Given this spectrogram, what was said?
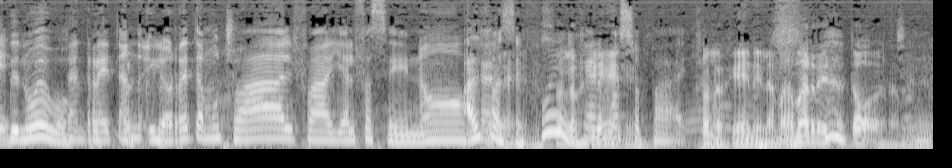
Sí, de nuevo. Están retando, y lo reta mucho a Alfa, y Alfa se enoja. Alfa se fue. Son los Qué genes. hermoso pai. Son los genes. La mamá reta a todos también.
